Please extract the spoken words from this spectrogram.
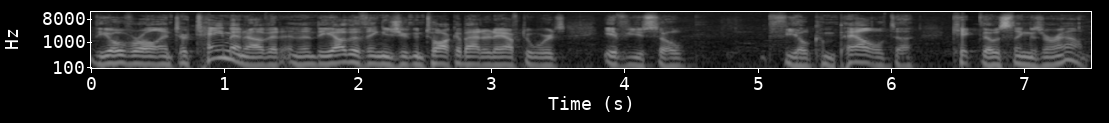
the overall entertainment of it. And then the other thing is you can talk about it afterwards if you so feel compelled to kick those things around.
